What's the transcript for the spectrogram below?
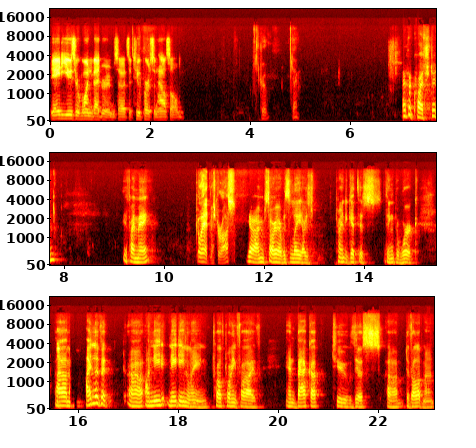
the ADUs are one bedroom, so it's a two person household. It's true. Okay. I have a question, if I may. Go ahead, Mr. Ross. Yeah, I'm sorry I was late. I was trying to get this thing to work. Um, I live at, uh, on Nadine Lane, 1225, and back up to this um, development.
